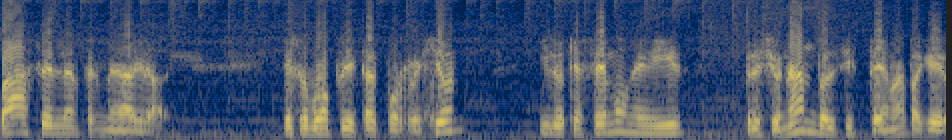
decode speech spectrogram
va a hacer la enfermedad grave. Eso lo podemos proyectar por región y lo que hacemos es ir presionando al sistema para que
